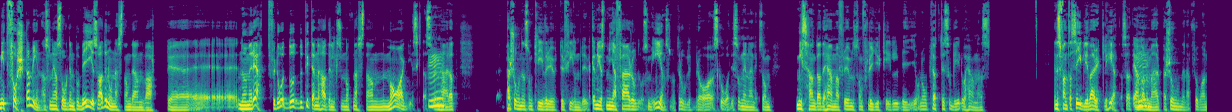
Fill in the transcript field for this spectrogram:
mitt första minne, alltså när jag såg den på bio, så hade nog nästan den varit eh, nummer ett. För då, då, då tyckte jag den hade liksom något nästan magiskt. Alltså Mm. den här att personen som kliver ut ur filmduken, just Mia Farrow då, som är en så otroligt bra skådis. Hon är den här liksom misshandlade hemmafrun som flyr till bion och plötsligt så blir då hennes, hennes fantasi blir verklighet. Alltså att en Mm. av de här personerna från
